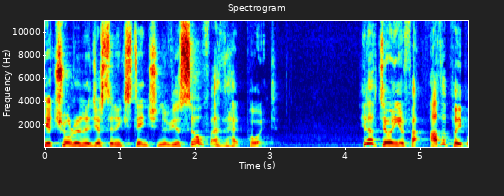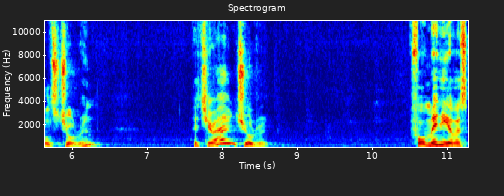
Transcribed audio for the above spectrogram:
Your children are just an extension of yourself at that point. You're not doing it for other people's children, it's your own children. For many of us,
